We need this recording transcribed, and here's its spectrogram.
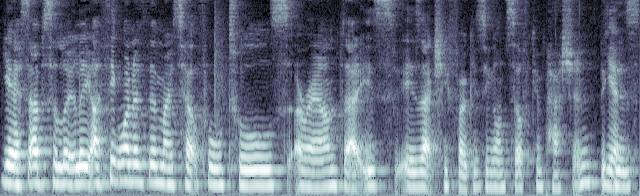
Yes, absolutely. I think one of the most helpful tools around that is is actually focusing on self compassion because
